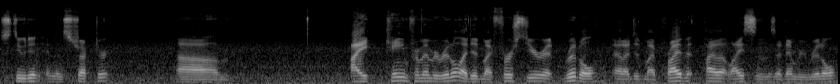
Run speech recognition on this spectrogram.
student and instructor. Um, I came from Embry Riddle. I did my first year at Riddle, and I did my private pilot license at Embry Riddle.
